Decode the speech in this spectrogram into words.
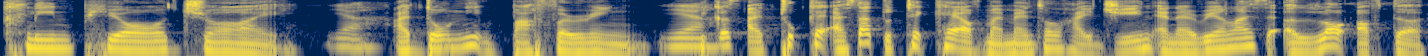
clean, pure joy. yeah. I don't need buffering. Yeah. Because I took care, I started to take care of my mental hygiene and I realized that a lot of the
